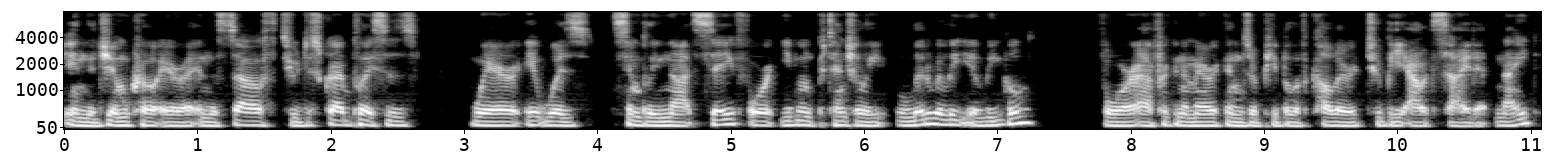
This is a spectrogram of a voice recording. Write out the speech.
in the Jim Crow era in the South to describe places where it was simply not safe or even potentially literally illegal for African Americans or people of color to be outside at night.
